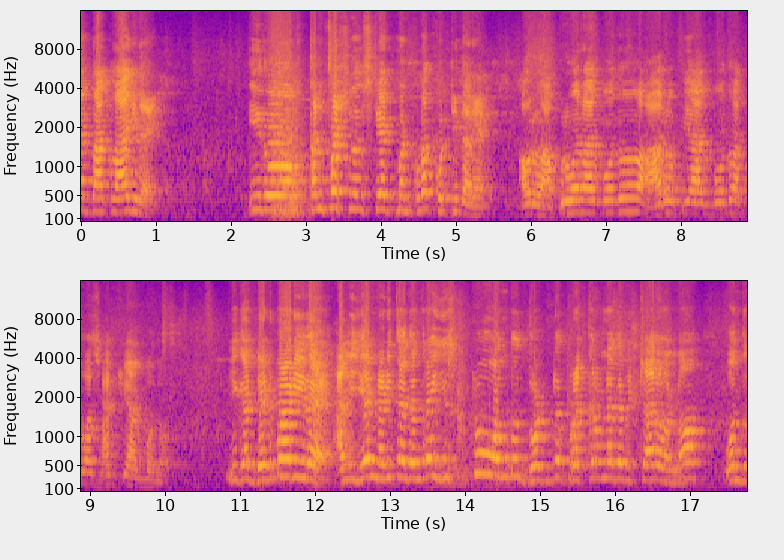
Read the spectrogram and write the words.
ಆರ್ ದಾಖಲಾಗಿದೆ. ಇದು ಕನ್ಫೆಷನಲ್ ಸ್ಟೇಟ್ಮೆಂಟ್ ಕೂಡ ಕೊಟ್ಟಿದ್ದಾರೆ. ಅವರು ಅಪ್ರೂವರ್ ಆಗ್ಬೋದು, ಆರೋಪಿ ಆಗ್ಬೋದು, ಅಥವಾ ಸಾಕ್ಷಿ ಆಗ್ಬೋದು. ಈಗ ಡೆಡ್ ಬಾಡಿ ಇದೆ. ಅಲ್ಲಿ ಏನು ನಡೀತಾ ಇದೆ ಅಂದರೆ ಇಷ್ಟು ಒಂದು ದೊಡ್ಡ ಪ್ರಕರಣದ ವಿಚಾರವನ್ನು ಒಂದು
